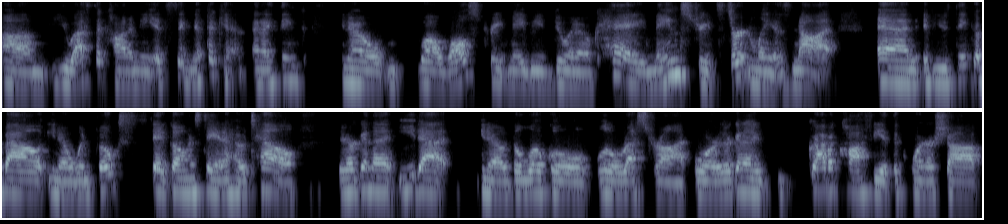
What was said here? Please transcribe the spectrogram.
um, US economy, it's significant. And I think, you know, while Wall Street may be doing okay, Main Street certainly is not. And if you think about, you know, when folks stay, go and stay in a hotel, they're going to eat at, you know, the local little restaurant or they're going to grab a coffee at the corner shop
